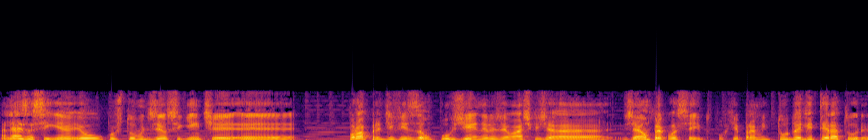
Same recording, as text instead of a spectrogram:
Aliás, assim, eu, eu costumo dizer o seguinte: é, é própria divisão por gêneros eu acho que já, já é um preconceito, porque para mim tudo é literatura.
